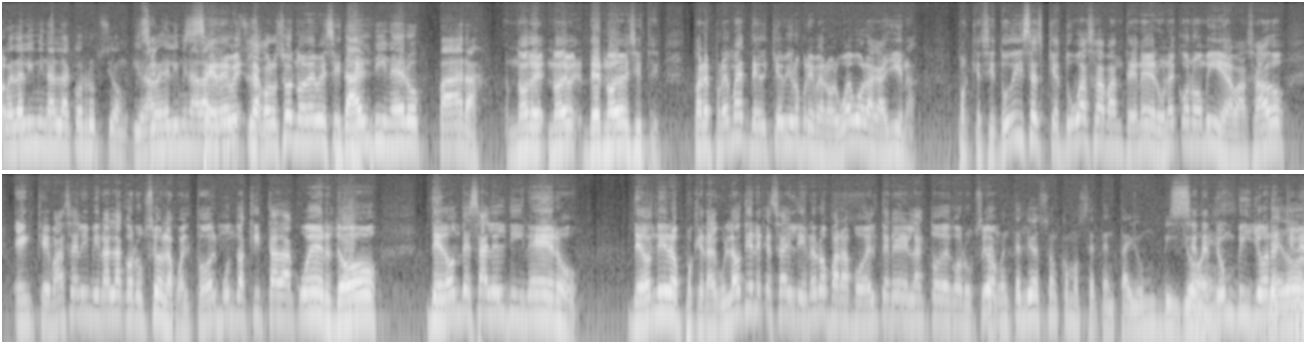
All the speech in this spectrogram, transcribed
puede eliminar la corrupción y una Se- vez eliminada la debe- corrupción, la corrupción no debe existir. dar dinero para No, de- no, debe, de- no debe existir. Pero el problema es de qué vino primero, el huevo o la gallina. Porque si tú dices que tú vas a mantener una economía basado en que vas a eliminar la corrupción, la cual todo el mundo aquí está de acuerdo, ¿de dónde sale el dinero? ¿De dónde dinero? Porque de algún lado tiene que salir el dinero para poder tener el acto de corrupción. tengo entendido que son como 71 billones, 71 billones de vienen.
